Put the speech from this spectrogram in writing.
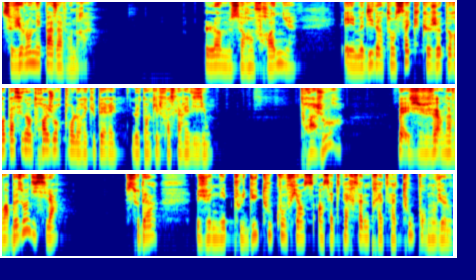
ce violon n'est pas à vendre. L'homme se renfrogne et me dit d'un ton sec que je peux repasser dans trois jours pour le récupérer, le temps qu'il fasse la révision. Trois jours? Mais je vais en avoir besoin d'ici là. Soudain, je n'ai plus du tout confiance en cette personne prête à tout pour mon violon.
